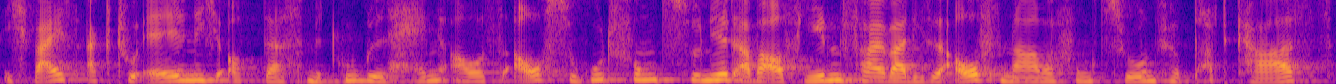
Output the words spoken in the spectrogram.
Ich weiß aktuell nicht, ob das mit Google Hangouts auch so gut funktioniert, aber auf jeden Fall war diese Aufnahmefunktion für Podcasts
